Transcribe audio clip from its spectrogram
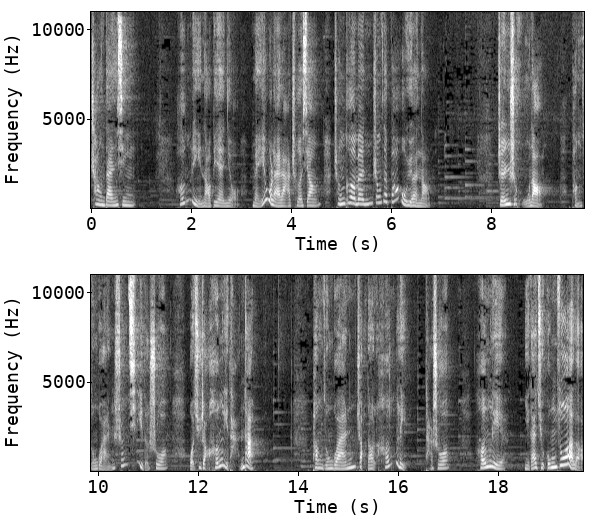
常担心。亨利闹别扭。没有来拉车厢，乘客们正在抱怨呢。真是胡闹！胖总管生气地说：“我去找亨利谈谈。”胖总管找到了亨利，他说：“亨利，你该去工作了。”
